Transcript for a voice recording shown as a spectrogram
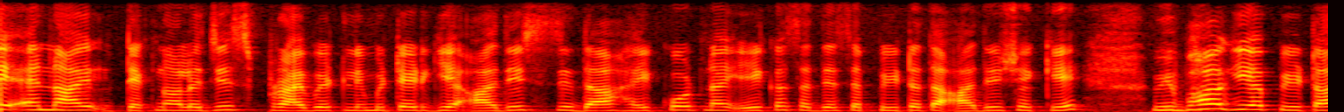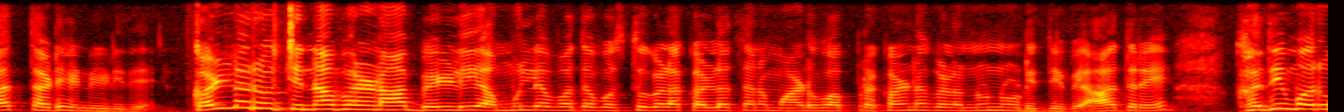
ಎಎನ್ಐ ಟೆಕ್ನಾಲಜೀಸ್ ಪ್ರೈವೇಟ್ ಲಿಮಿಟೆಡ್ಗೆ ಆದೇಶಿಸಿದ ಹೈಕೋರ್ಟ್ನ ಏಕಸದಸ್ಯ ಪೀಠದ ಆದೇಶಕ್ಕೆ ವಿಭಾಗೀಯ ಪೀಠ ತಡೆ ನೀಡಿದೆ. ಕಳ್ಳರು ಚಿನ್ನಾಭರಣ, ಬೆಳ್ಳಿ, ಅಮೂಲ್ಯವಾದ ವಸ್ತುಗಳ ಕಳ್ಳತನ ಮಾಡುವ ಪ್ರಕರಣಗಳನ್ನು ನೋಡಿದ್ದೇವೆ. ಆದರೆ ಖದೀಮರು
